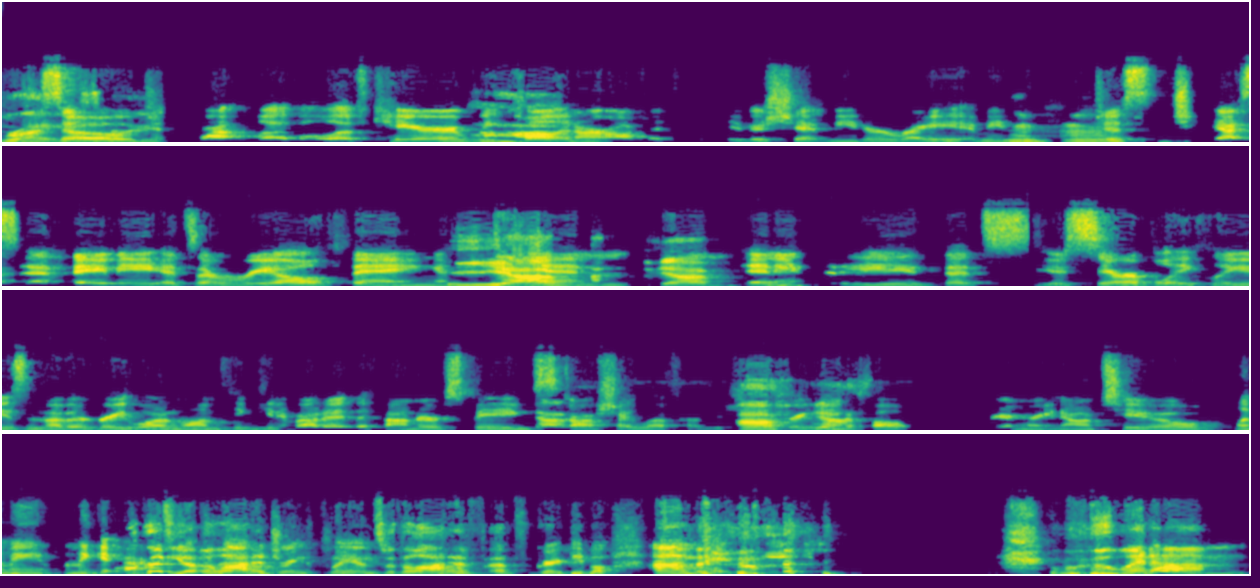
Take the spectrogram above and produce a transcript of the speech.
right so right. just that level of care we call in our office give a shit meter right i mean mm-hmm. just gsm baby it's a real thing yeah and yeah anybody that's Sara blakely is another great mm-hmm. one while i'm thinking about it the founder of spanx yeah. gosh i love her she's oh, a great yeah. one to follow right now too. Let me let me get. Oh, good. You have a lot of drink plans with a lot of, of great people. Um, who would um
